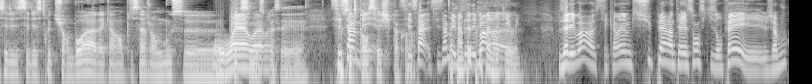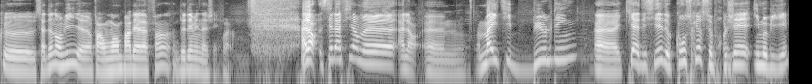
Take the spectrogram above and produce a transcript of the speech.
c'est des, c'est des structures bois avec un remplissage en mousse euh, Ouais, ouais. C'est ça, mais je sais pas quoi. c'est ça, c'est ça, Ça mais vous peu allez voir. préfabriqué, euh, oui. Vous allez voir, c'est quand même super intéressant ce qu'ils ont fait et j'avoue que ça donne envie, euh, enfin on va en parler à la fin, de déménager. Voilà. Alors, c'est la firme euh, alors euh, Mighty Building qui a décidé de construire ce projet immobilier.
